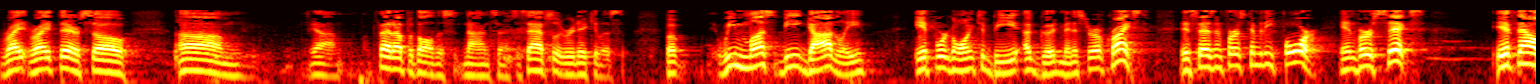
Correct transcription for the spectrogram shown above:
right right there. So um, yeah, I'm fed up with all this nonsense. It's absolutely ridiculous. But we must be godly if we're going to be a good minister of Christ. It says in 1 Timothy 4, in verse 6, If thou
